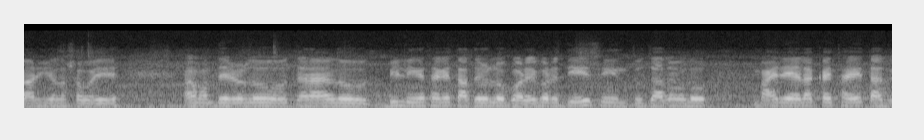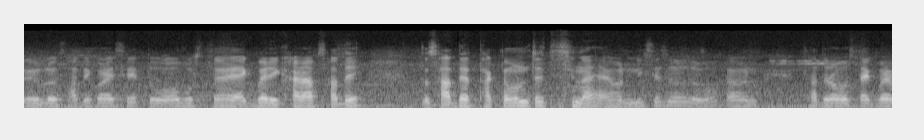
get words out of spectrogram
বাড়ি হলো সবাই। আমাদের হলো যারা হলো বিল্ডিংয়ে থাকে তাদের হলো ঘরে ঘরে দিয়েছে কিন্তু যারা হলো বাইরে এলাকায় থাকে তাদের হলো ছাদে করাইছে। তো অবস্থা একবারই খারাপ ছাদে। তো ছাদে থাকতে মনে চাইতেছে না, এখন নিচে চলে যাব। কারণ ছাদের অবস্থা একবার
